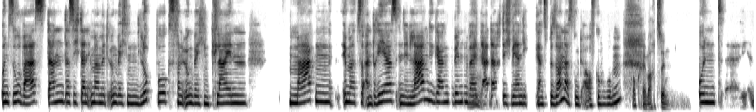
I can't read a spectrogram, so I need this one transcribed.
Und so war es dann, dass ich dann immer mit irgendwelchen Lookbooks von irgendwelchen kleinen Marken immer zu Andreas in den Laden gegangen bin, weil mhm. da dachte ich, wären die ganz besonders gut aufgehoben. Okay, macht Sinn. Und äh,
